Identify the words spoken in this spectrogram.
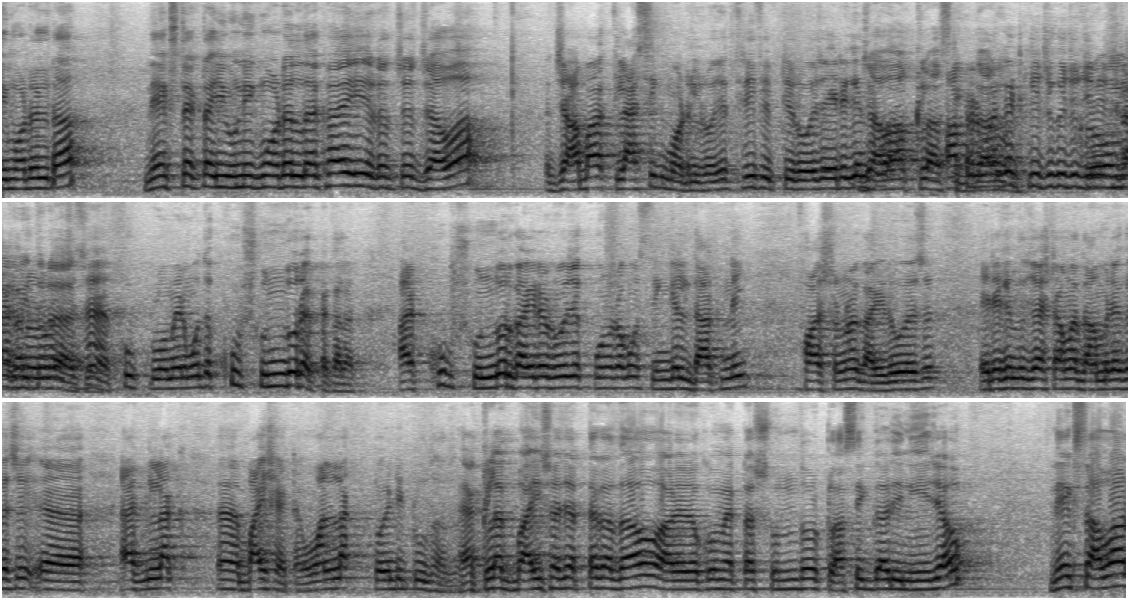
এই মডেলটা নেক্সট একটা ইউনিক মডেল দেখাই এটা হচ্ছে জাওয়া জাবা ক্লাসিক মডেল রয়েছে থ্রি ফিফটি রয়েছে এটা কিন্তু আফটার মার্কেট কিছু কিছু জিনিস লাগানো রয়েছে। হ্যাঁ খুব ক্রোমের মধ্যে খুব সুন্দর একটা কালার আর খুব সুন্দর গাড়িটা রয়েছে কোনো রকম সিঙ্গেল দাগ নেই ফার্স্ট ওনার গাড়ি রয়েছে। এটা কিন্তু জাস্ট আমরা দাম রেখেছি এক লাখ বাইশ হাজার টাকা one lakh twenty two thousand এক লাখ বাইশ হাজার টাকা দাও আর এরকম একটা সুন্দর ক্লাসিক গাড়ি নিয়ে যাও। নেক্সট আবার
